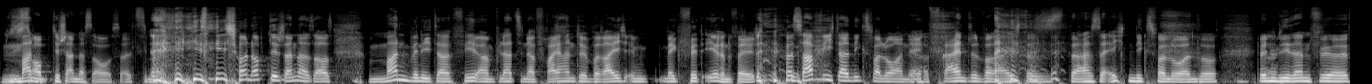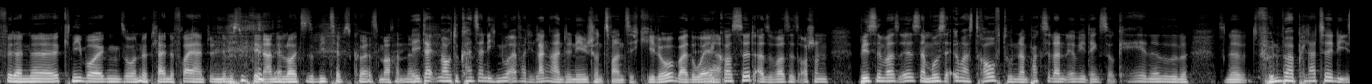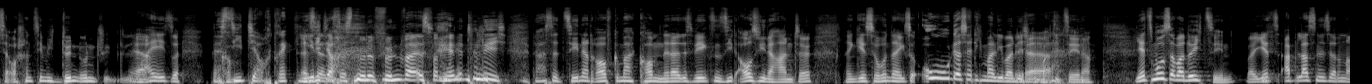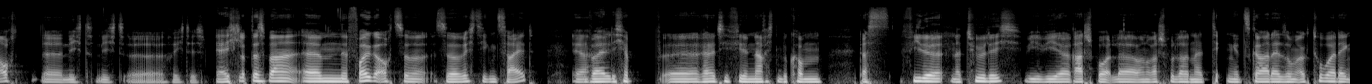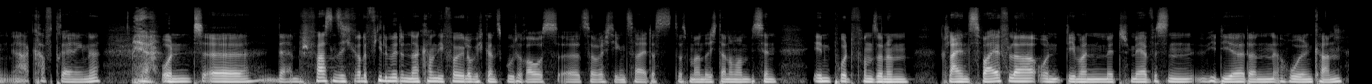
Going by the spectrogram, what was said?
Du siehst Mann. optisch anders aus als die meisten. ich sehe schon optisch anders aus. Mann, bin ich da fehl am Platz in der Freihandelbereich im McFit Ehrenfeld. Was habe ich da nichts verloren, ey? Ja, Freihandelbereich, da hast du echt nichts verloren. So. Wenn du dir dann für, für deine Kniebeugen so eine kleine Freihandel nimmst, mit denen andere Leute so Bizeps-Curls machen. Ne? Ich denke mir auch, du kannst ja nicht nur einfach die Langhantel nehmen, schon 20 Kilo, by the way, ja. kostet. Also was jetzt auch schon ein bisschen was ist. Dann musst du irgendwas drauf tun. Dann packst du dann irgendwie, denkst du, okay, ne, so eine, so eine Fünferplatte, die ist ja auch schon ziemlich dünn und ja. leicht. So, das komm, sieht ja auch direkt merkt jeder, dass das nur eine Fünfer ist von hinten. Natürlich. Da hast du Zehner drauf gemacht, komm, ne, das ist wenigstens, sieht aus wie eine Hantel. Dann gehst du runter und denkst so, oh, das hätte ich mal lieber nicht ja. gemacht, die Zehner. Jetzt musst du aber durchziehen, weil jetzt ablassen ist ja dann auch äh, nicht, nicht äh, richtig. Ja, ich glaube, das war ähm, eine Folge auch zur, zur richtigen Zeit, ja. weil ich habe äh, relativ viele Nachrichten bekommen, dass viele natürlich, wie wir Radsportler und Radsportlerinnen halt ticken, jetzt gerade so im Oktober denken, ja, Krafttraining, ne? Ja. Und äh, da befassen sich gerade viele mit und da kam die Folge, glaube ich, ganz gut raus äh, zur richtigen Zeit, dass, dass man sich da nochmal ein bisschen Input von so einem kleinen Zweifler und den man mit mehr Wissen wie dir dann holen kann.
